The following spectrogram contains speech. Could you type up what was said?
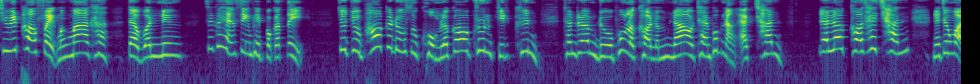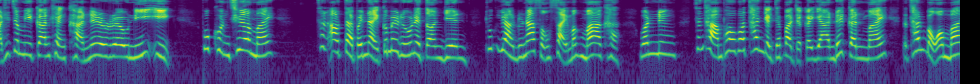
ชีวิตเพอร์เฟกต์มากๆค่ะ แต่วันหนึ่งฉันก็เห็นสิ่งผิดปกติ จู่ๆพ่อก็ดูสุขุมแล้วก็ครุ่นคิดขึ้น ท่านเริ่มดูพวกละครน้ำเน่าแทนพวกหนังแอคชั่น และเลิกคอร์สให้ฉัน ในจังหวะที่จะมีการแข่งขันในเร็วนี้อีก พวกคุณเชื่อไหม ท่านเอาแต่ไปไหนก็ไม่รู้ในตอนเย็น ทุกอย่างดูน่าสงสัยมากๆค่ะ วันหนึ่งฉันถามพ่อว่าท่านอยากจะปั่นจักรยานด้วยกันไหม แต่ท่านบอกว่าไม่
